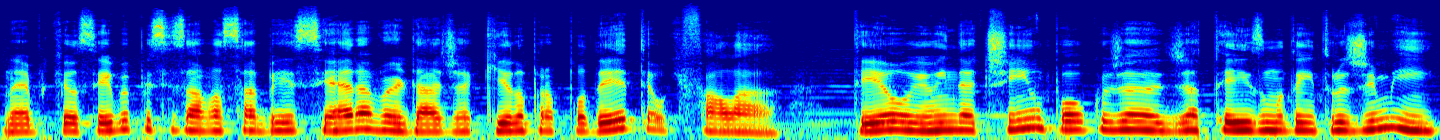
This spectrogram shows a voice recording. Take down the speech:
né? Porque eu sempre precisava saber se era verdade aquilo para poder ter o que falar ateu, eu ainda tinha um pouco de, de ateísmo dentro de mim.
